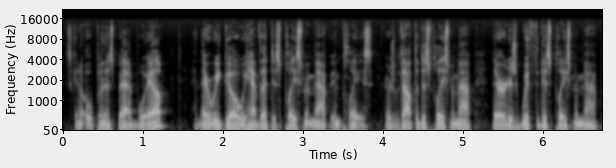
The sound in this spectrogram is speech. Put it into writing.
It's going to open this bad boy up. And there we go. We have that displacement map in place. There's without the displacement map. There it is with the displacement map.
